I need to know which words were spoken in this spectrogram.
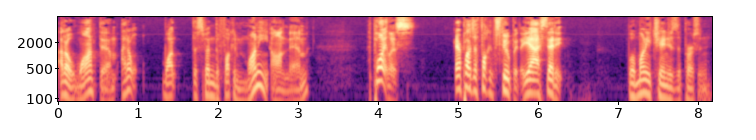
I don't want them. I don't want to spend the fucking money on them. It's pointless. AirPods are fucking stupid. Yeah, I said it. Well, money changes the person.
